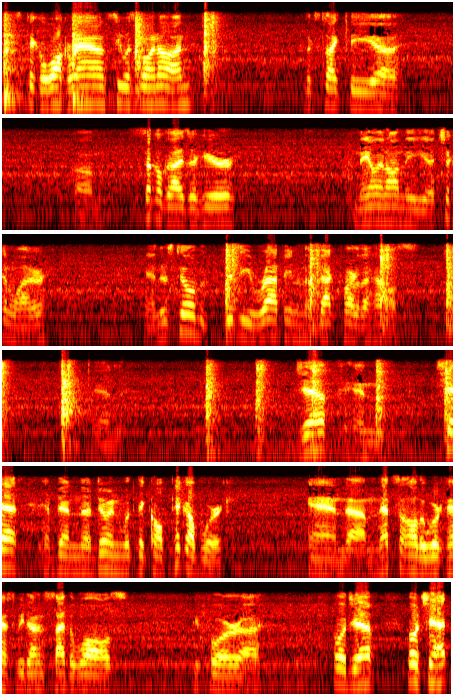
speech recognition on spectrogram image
let's take a walk around, see what's going on. Looks like the uh, um, guys are here nailing on the uh, chicken wire, and they're still busy wrapping in the back part of the house. And Jeff and Chet have been uh, doing what they call pickup work, and um, that's all the work that has to be done inside the walls before. Uh, hello, Jeff. Hello, Chet.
